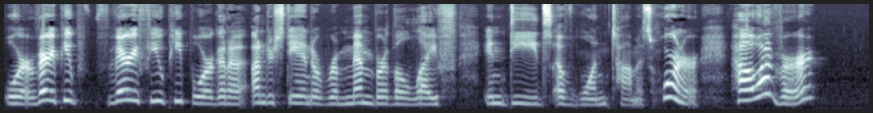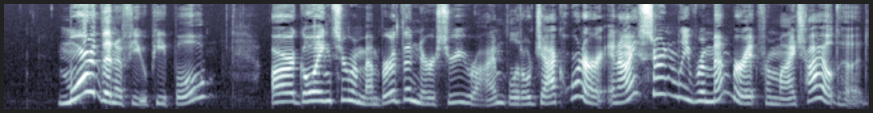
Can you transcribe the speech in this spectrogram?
or very few very few people are going to understand or remember the life and deeds of one Thomas Horner. However, more than a few people are going to remember the nursery rhyme Little Jack Horner, and I certainly remember it from my childhood.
